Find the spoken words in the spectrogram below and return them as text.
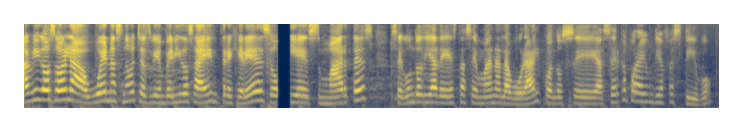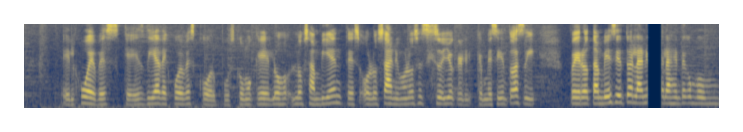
Amigos, hola, buenas noches, bienvenidos a Entre Jerez. Hoy es martes, segundo día de esta semana laboral, cuando se acerca por ahí un día festivo, el jueves, que es día de jueves corpus, como que los ambientes o los ánimos, no sé si soy yo que, me siento así, pero también siento el ánimo de la gente como un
